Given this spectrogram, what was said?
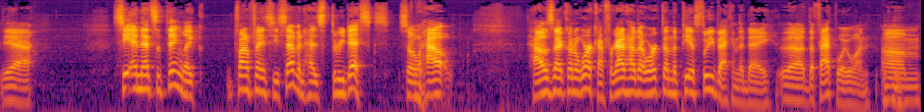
Yeah. See, and that's the thing. Like Final Fantasy VII has three discs. So how how's that going to work? I forgot how that worked on the PS3 back in the day, the the Fat Boy one. Um,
